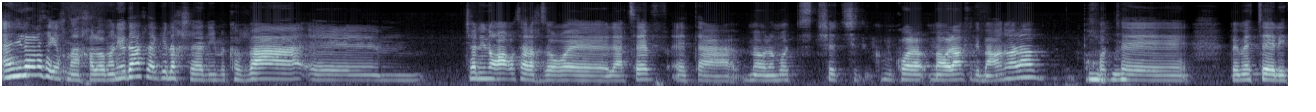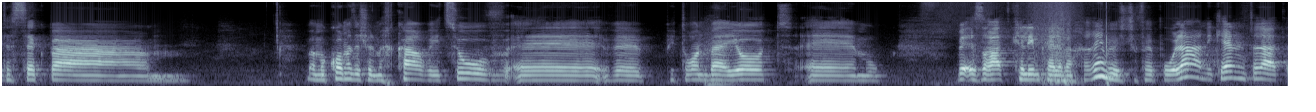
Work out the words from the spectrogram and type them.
אני לא יודעת להגיד לך מה החלום, אני יודעת להגיד לך שאני מקווה, שאני נורא רוצה לחזור לעצב את ה... מהעולמות, מהעולם שדיברנו עליו, פחות... באמת אה, להתעסק ב... במקום הזה של מחקר ועיצוב אה, ופתרון בעיות אה, בעזרת כלים כאלה ואחרים ושיתופי פעולה. אני כן, את יודעת,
